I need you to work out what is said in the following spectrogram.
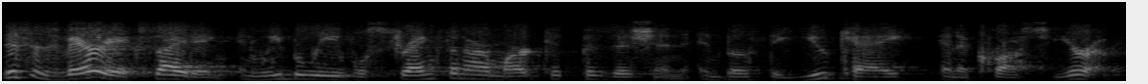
This is very exciting, and we believe will strengthen our market position in both the U.K. and across Europe.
